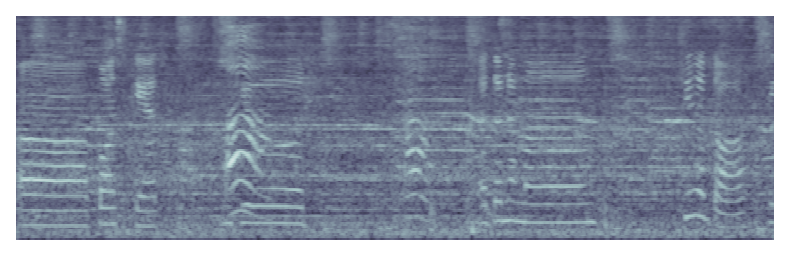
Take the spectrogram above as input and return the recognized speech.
uh, posket. Ang Ah. Cute. Oh, Ito naman, sino to? Si,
